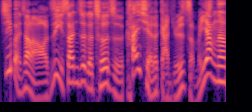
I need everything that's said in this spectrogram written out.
基本上了啊，Z 三这个车子开起来的感觉是怎么样呢？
